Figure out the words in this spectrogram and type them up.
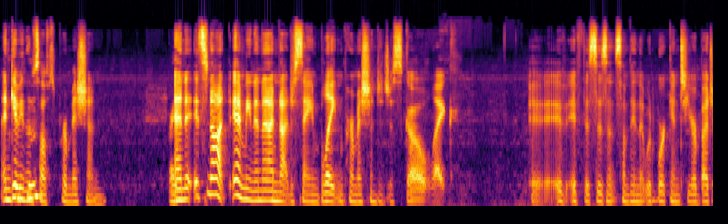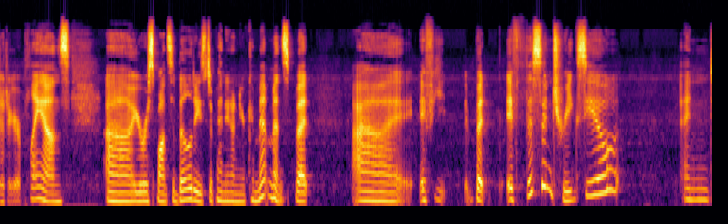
and giving mm-hmm. themselves permission. Right. And it's not, I mean, and I'm not just saying blatant permission to just go like, if, if this isn't something that would work into your budget or your plans, uh, your responsibilities, depending on your commitments. But uh, if you, but if this intrigues you, and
